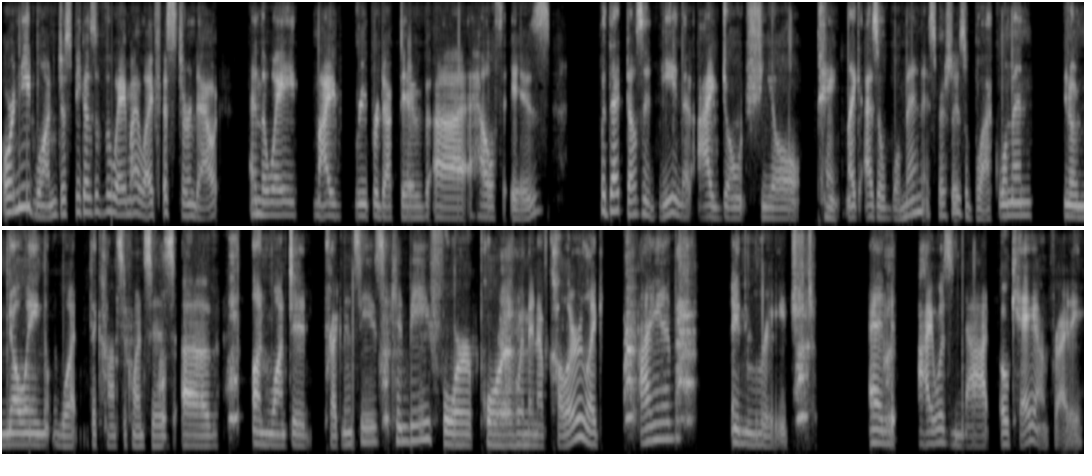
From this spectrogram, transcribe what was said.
or need one just because of the way my life has turned out and the way my reproductive uh, health is. But that doesn't mean that I don't feel pain. Like, as a woman, especially as a Black woman, you know, knowing what the consequences of unwanted pregnancies can be for poor women of color. Like, I am enraged. And I was not okay on Friday.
